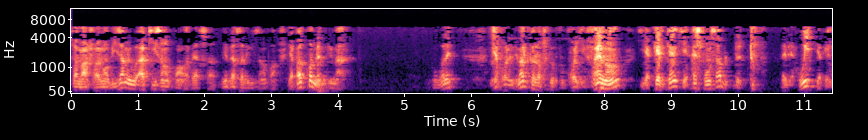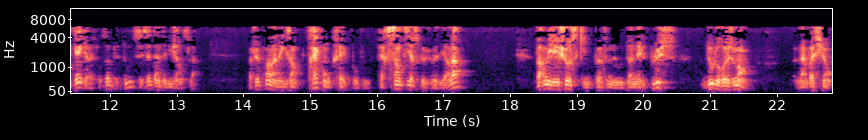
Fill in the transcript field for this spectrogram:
ça marche vraiment bizarre, mais à qui s'en prend À personne? Il n'y a personne à qui s'en prend. Il n'y a pas de problème du mal. Vous comprenez? Il n'y a problème du mal que lorsque vous croyez vraiment qu'il y a quelqu'un qui est responsable de tout. Eh bien oui, il y a quelqu'un qui est responsable de tout, c'est cette intelligence-là. Je vais prendre un exemple très concret pour vous faire sentir ce que je veux dire là. Parmi les choses qui peuvent nous donner le plus, douloureusement, l'impression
